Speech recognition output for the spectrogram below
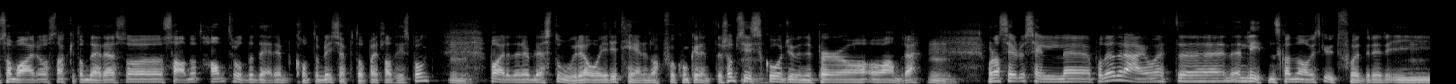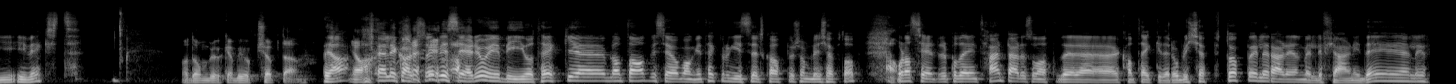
som var og snakket om dere, så sa han jo at han trodde dere kom til å bli kjøpt opp på et eller annet tidspunkt. Mm. Bare dere ble store og irriterende nok for konkurrenter som Cisco, Juniper og, og andre. Mm. Hvordan ser du selv eh, på det? Dere er jo et, eh, en liten skandinavisk utfordrer i, I vekst. Og de brukar bli uppköpta. Ja, Ja. eller kanskje. Vi ser det jo i biotek bl.a. blant annet. Vi ser jo mange teknologiselskaper som blir kjøpt opp. Ja. Hvordan ser dere på det internt? Er det sånn at dere kan tenke dere å bli kjøpt opp, eller er det en veldig fjern idé? Eller?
